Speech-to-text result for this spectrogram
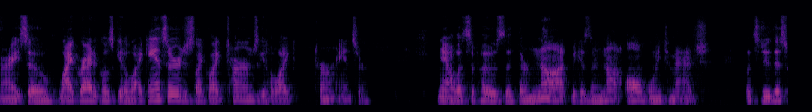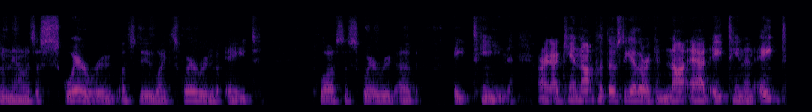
All right. So like radicals get a like answer, just like like terms get a like term answer. Now let's suppose that they're not because they're not all going to match. Let's do this one now as a square root. Let's do like square root of 8 plus the square root of 18. All right, I cannot put those together. I cannot add 18 and 8.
